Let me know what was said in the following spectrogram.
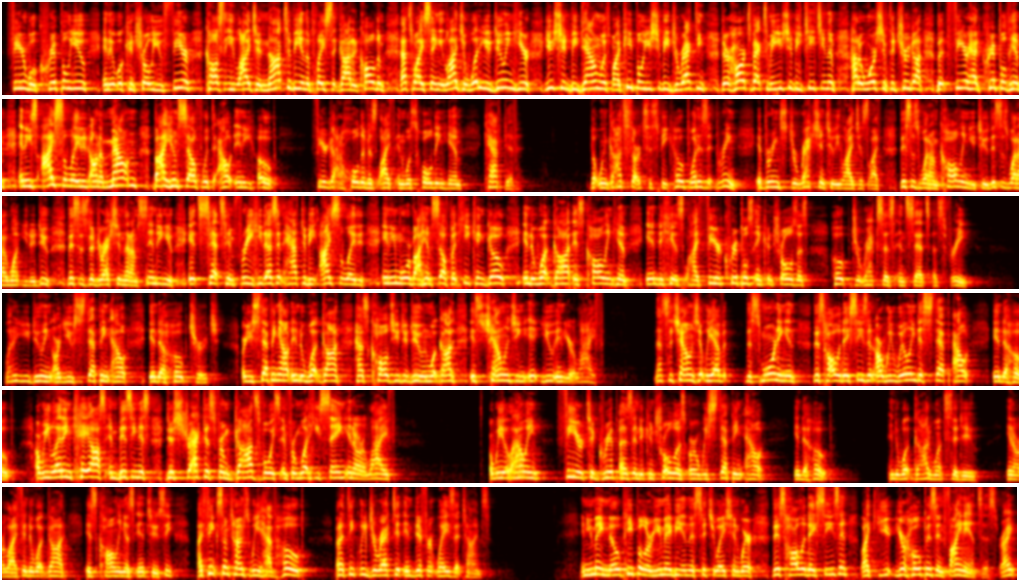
Fear will cripple you and it will control you. Fear caused Elijah not to be in the place that God had called him. That's why he's saying, Elijah, what are you doing here? You should be down with my people. You should be directing their hearts back to me. You should be teaching them how to worship the true God. But fear had crippled him and he's isolated on a mountain by himself without any hope. Fear got a hold of his life and was holding him captive. But when God starts to speak hope, what does it bring? It brings direction to Elijah's life. This is what I'm calling you to. This is what I want you to do. This is the direction that I'm sending you. It sets him free. He doesn't have to be isolated anymore by himself, but he can go into what God is calling him into his life. Fear cripples and controls us, hope directs us and sets us free. What are you doing? Are you stepping out into hope, church? Are you stepping out into what God has called you to do and what God is challenging you in your life? That's the challenge that we have this morning in this holiday season. Are we willing to step out into hope? Are we letting chaos and busyness distract us from God's voice and from what He's saying in our life? Are we allowing fear to grip us and to control us, or are we stepping out into hope, into what God wants to do in our life, into what God is calling us into? See, I think sometimes we have hope, but I think we direct it in different ways at times. And you may know people, or you may be in this situation where this holiday season, like you, your hope is in finances, right?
